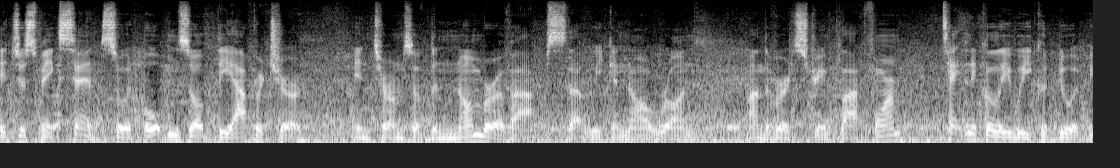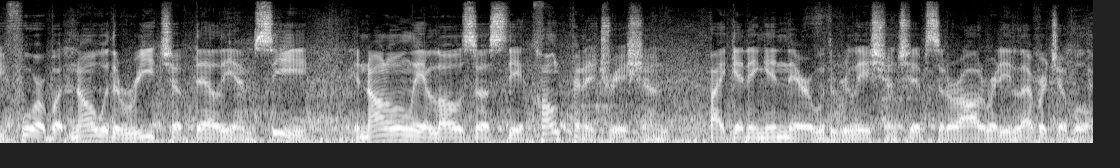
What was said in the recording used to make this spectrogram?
it just makes sense. So it opens up the aperture in terms of the number of apps that we can now run on the VirtuStream platform. Technically we could do it before, but now with the reach of Dell EMC, it not only allows us the account penetration by getting in there with relationships that are already leverageable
